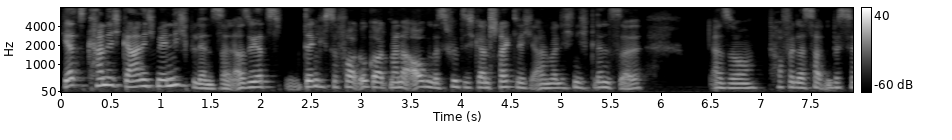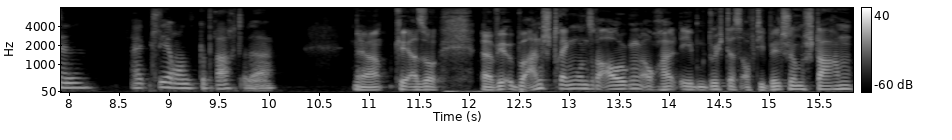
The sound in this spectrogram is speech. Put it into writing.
jetzt kann ich gar nicht mehr nicht blinzeln. Also jetzt denke ich sofort, oh Gott, meine Augen, das fühlt sich ganz schrecklich an, wenn ich nicht blinzel. Also hoffe, das hat ein bisschen Erklärung gebracht oder ja, okay, also äh, wir überanstrengen unsere Augen auch halt eben durch das auf die Bildschirme starren.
